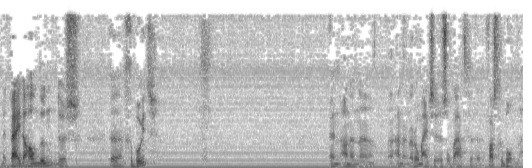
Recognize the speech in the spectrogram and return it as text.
met beide handen dus uh, geboeid. En aan een, uh, aan een Romeinse soldaat uh, vastgebonden.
